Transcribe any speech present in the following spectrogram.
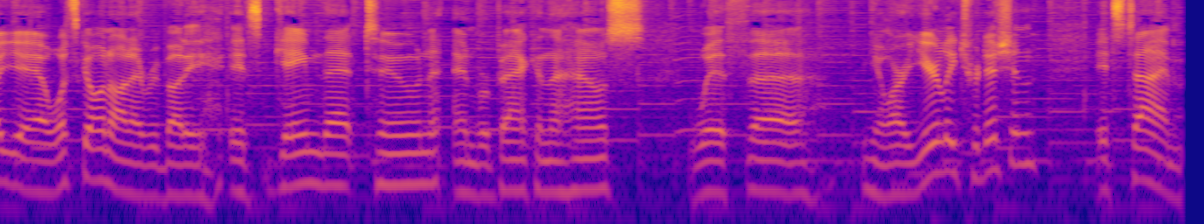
yeah, what's going on, everybody? It's Game That Tune, and we're back in the house with uh, you know our yearly tradition. It's time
